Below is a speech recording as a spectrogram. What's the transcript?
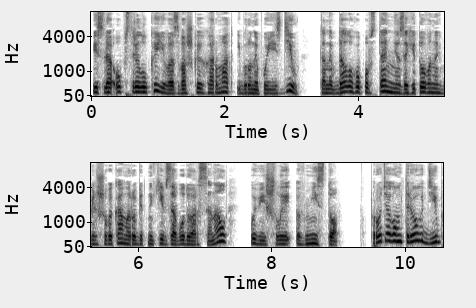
після обстрілу Києва з важких гармат і бронепоїздів та невдалого повстання загітованих більшовиками робітників заводу Арсенал увійшли в місто. Протягом трьох діб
